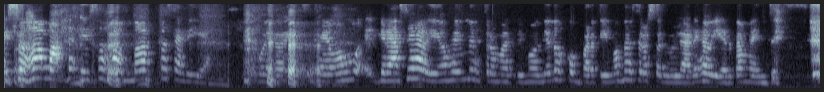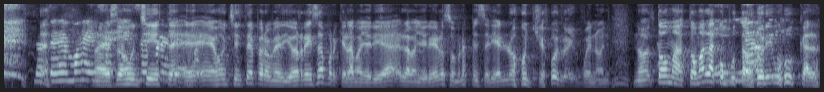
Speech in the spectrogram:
Eso jamás, eso jamás pasaría. Bueno, gracias a Dios en nuestro matrimonio nos compartimos nuestros celulares abiertamente. No tenemos ese, no, Eso es un chiste, es un chiste, pero me dio risa porque la mayoría, la mayoría de los hombres pensarían, no, yo, bueno, no, toma, toma la computadora y búscalo.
